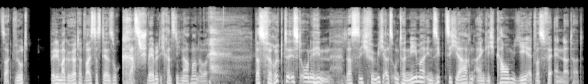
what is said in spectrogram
sagt Wirth. Wer den mal gehört hat, weiß, dass der so krass schwäbelt. Ich kann es nicht nachmachen, aber das Verrückte ist ohnehin, dass sich für mich als Unternehmer in 70 Jahren eigentlich kaum je etwas verändert hat.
